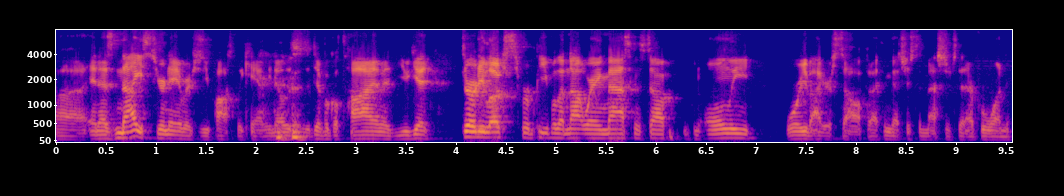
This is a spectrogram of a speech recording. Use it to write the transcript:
uh, and as nice to your neighbors as you possibly can. We know this is a difficult time, and you get dirty looks from people that are not wearing masks and stuff. You can only worry about yourself. And I think that's just a message that everyone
